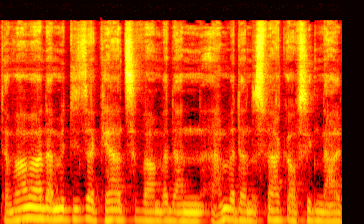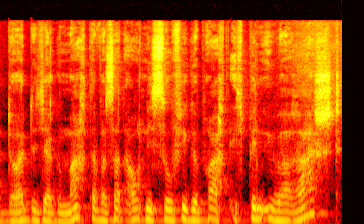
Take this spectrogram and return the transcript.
da waren wir dann mit dieser Kerze, waren wir dann, haben wir dann das Verkaufssignal deutlicher gemacht, aber es hat auch nicht so viel gebracht. Ich bin überrascht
